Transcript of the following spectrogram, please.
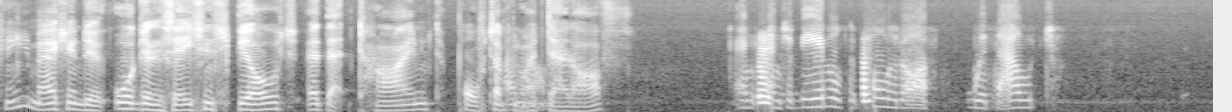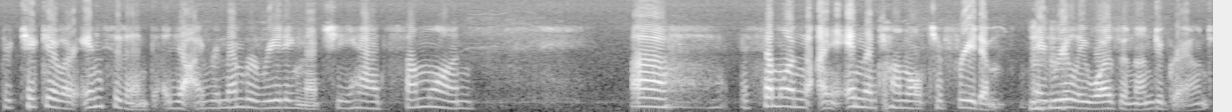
Can you imagine the organization skills at that time to pull something like that off? and, and to be able to pull it off without particular incident. uh, I remember reading that she had someone, uh, someone in the tunnel to freedom. It Mhm. really was an underground,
